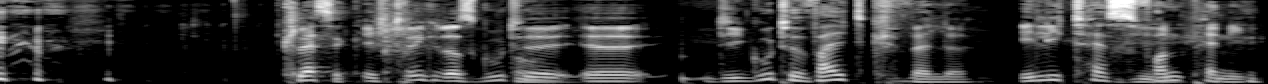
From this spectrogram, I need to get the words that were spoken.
Ja. Classic. Ich trinke das gute, äh, die gute Waldquelle, Elites von Penny.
